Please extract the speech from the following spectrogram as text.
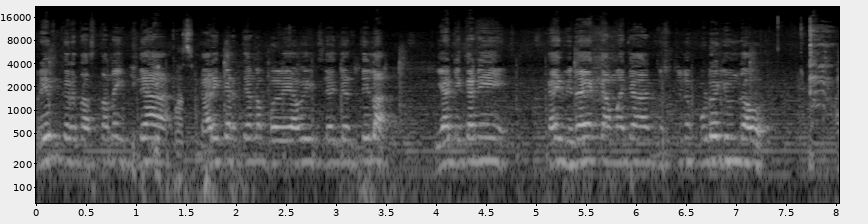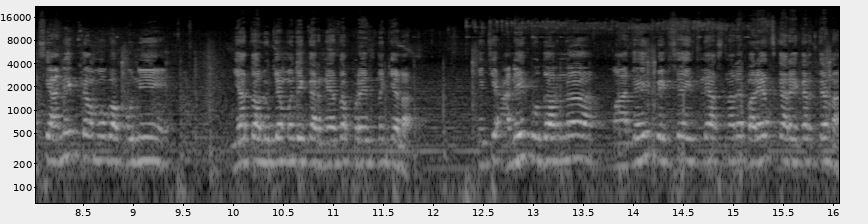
प्रेम करत असताना इथल्या कार्यकर्त्यांना बळ यावं इथल्या जनतेला या ठिकाणी काही विधायक कामाच्या दृष्टीनं पुढे घेऊन जावं. अशी अनेक कामं बापूंनी या तालुक्यामध्ये करण्याचा प्रयत्न केला. त्याची अनेक उदाहरणं माझ्याही पेक्षा इथल्या असणाऱ्या बऱ्याच कार्यकर्त्यांना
